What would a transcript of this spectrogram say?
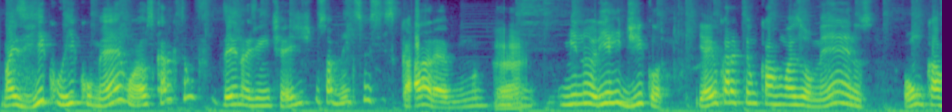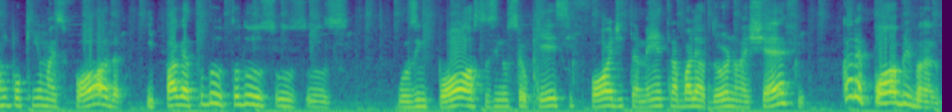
mas rico, rico mesmo, é os caras que estão fudendo a gente aí, a gente não sabe nem que são esses caras, é uma É. minoria ridícula. E aí o cara que tem um carro mais ou menos, ou um carro um pouquinho mais foda, e paga tudo, todos os, os, os impostos e não sei o que, se fode também, é trabalhador, não é chefe, o cara é pobre, mano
